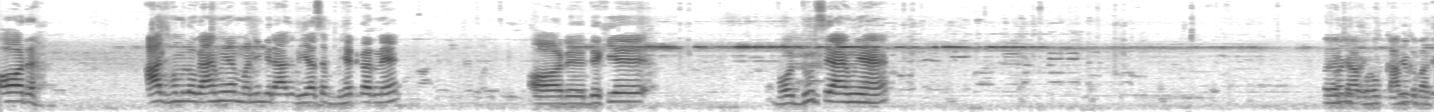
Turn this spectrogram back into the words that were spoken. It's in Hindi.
और आज हम लोग आए हुए हैं मनी मिराज भैया से भेंट करने। और देखिए बहुत दूर से आए हुए हैं। अच्छा, बहुत काम के बाद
